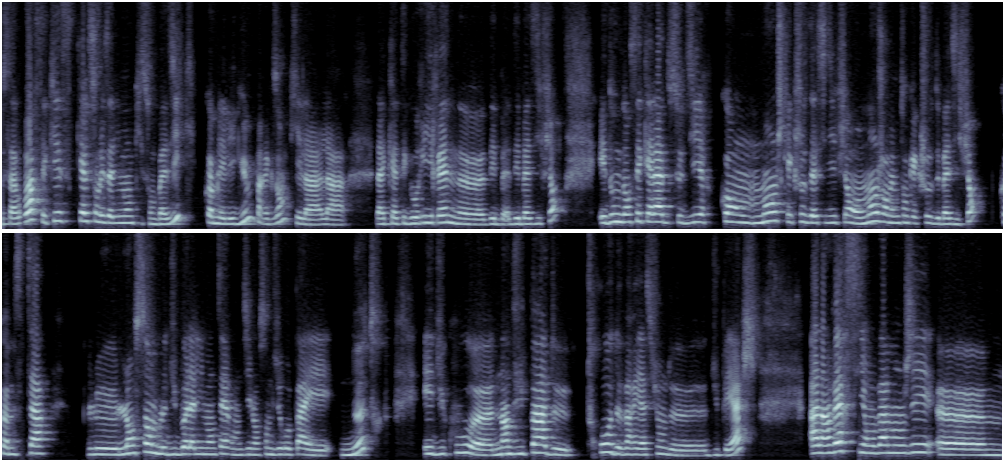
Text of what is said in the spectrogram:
savoir, c'est quels sont les aliments qui sont basiques, comme les légumes, par exemple, qui est la, catégorie reine euh, des, basifiants. Et donc, dans ces cas-là, de se dire, quand on mange quelque chose d'acidifiant, on mange en même temps quelque chose de basifiant. Comme ça, l'ensemble du bol alimentaire, on dit l'ensemble du repas est neutre et du coup, euh, n'induit pas de trop de variations du pH. À l'inverse, si on va manger euh,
